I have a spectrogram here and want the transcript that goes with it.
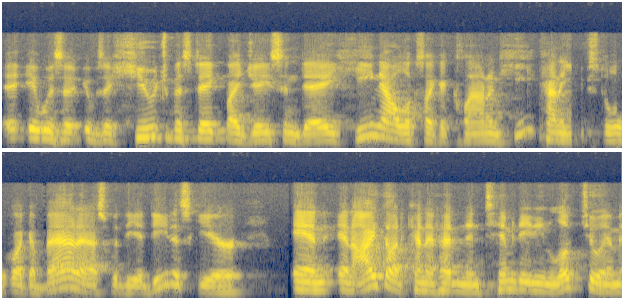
It, it was a it was a huge mistake by Jason Day. He now looks like a clown, and he kind of used to look like a badass with the Adidas gear. And and I thought kind of had an intimidating look to him.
